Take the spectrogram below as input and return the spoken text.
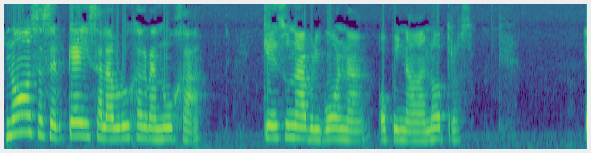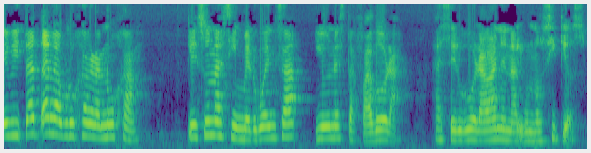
No os acerquéis a la bruja granuja, que es una bribona, opinaban otros. Evitad a la bruja granuja, que es una sinvergüenza y una estafadora, aseguraban en algunos sitios.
